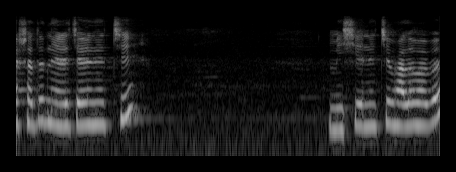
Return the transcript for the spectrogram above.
একসাথে নেড়ে চেড়ে নিচ্ছি। মিশিয়ে নিচ্ছি ভালোভাবে।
